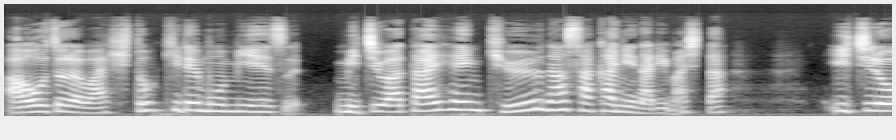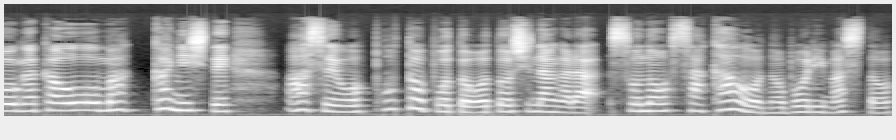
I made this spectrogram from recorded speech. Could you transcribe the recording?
青空は一切れも見えず道は大変急な坂になりました。一郎が顔を真っ赤にして汗をポトポト落としながらその坂を登りますと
